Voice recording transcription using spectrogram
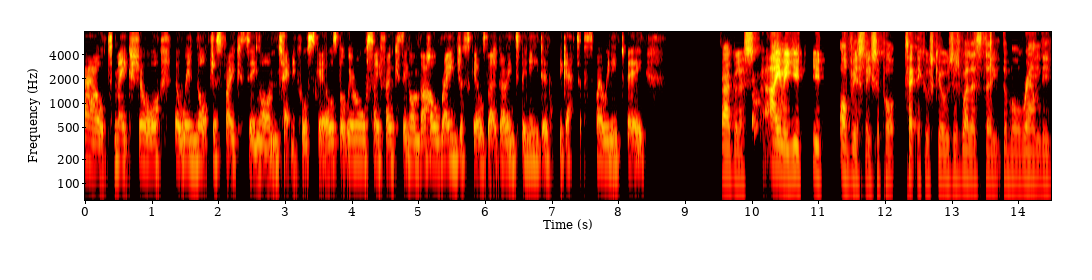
out to make sure that we're not just focusing on technical skills, but we're also focusing on the whole range of skills that are going to be needed to get us where we need to be. Fabulous. Amy, you you obviously support technical skills as well as the the more rounded,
